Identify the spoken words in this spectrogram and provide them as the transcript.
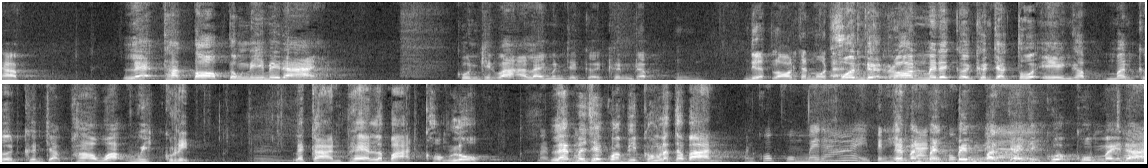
ครับ และถ้าตอบตรงนี้ไม่ได้ คุณคิดว่าอะไรมันจะเกิดขึ้นครับอืม เดือดร้อนกันหมดอะคนเดือดร้อนไม่ได้เกิดขึ้นจากตัวเองครับ มันเกิดขึ้นจากภาวะวิกฤต และการแพร่ระบาดของโลก มัน และไม่ใช่ความผิดของรัฐบาล มันควบคุมไม่ได้ เป็นเหแต่ตุมันการณ์เป็นที่ควบคุมเป็นปัจจัยไม่ที่ควบคุมไม่ได้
